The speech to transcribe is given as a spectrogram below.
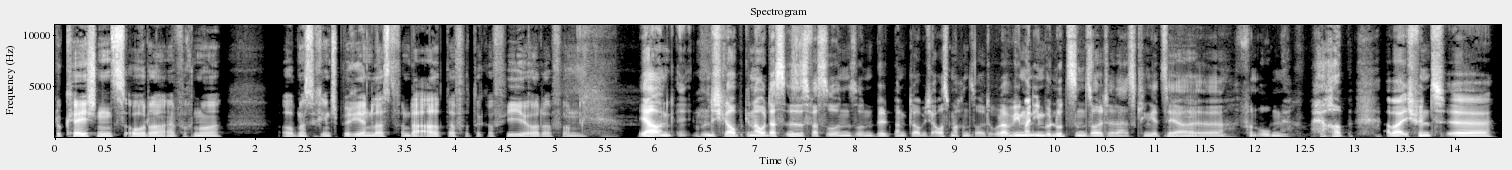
Locations oder einfach nur, ob man sich inspirieren lässt von der Art der Fotografie oder von Ja, und äh, und ich glaube, genau das ist es, was so 'n so 'n Bildband, glaube ich, ausmachen sollte oder wie man ihn benutzen sollte. Das klingt jetzt Mhm. sehr, äh, von oben herab. Aber ich finde, äh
